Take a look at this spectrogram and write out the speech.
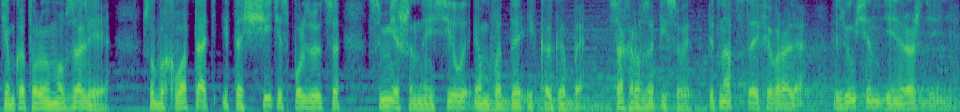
тем, который у Мавзолея. Чтобы хватать и тащить, используются смешанные силы МВД и КГБ. Сахаров записывает. 15 февраля. Люсин день рождения.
